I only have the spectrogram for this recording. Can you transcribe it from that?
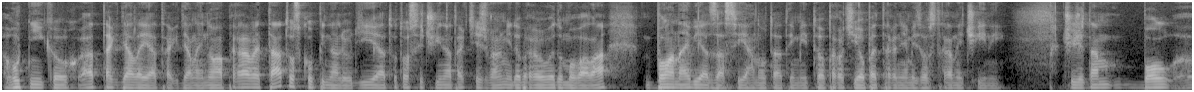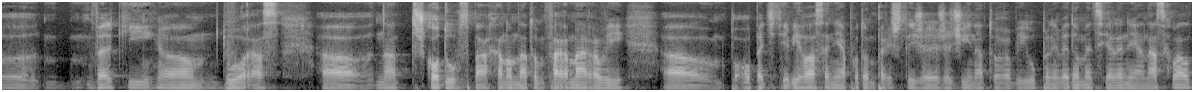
hutníkoch a tak ďalej a tak ďalej. No a práve táto skupina ľudí, a toto si Čína taktiež veľmi dobre uvedomovala, bola najviac zasiahnutá týmito protiopetreniami zo strany Číny. Čiže tam bol uh, veľký um, dôraz na škodu spáchanom na tom farmárovi. Opäť tie vyhlásenia potom prišli, že, že Čína to robí úplne vedome, cieľenie a naschval,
